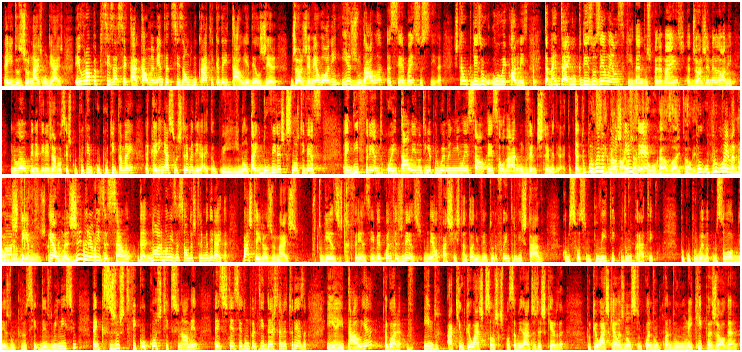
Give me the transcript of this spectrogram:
aí dos jornais mundiais. A Europa precisa aceitar calmamente a decisão democrática da Itália de eleger Giorgia Meloni e ajudá-la a ser bem-sucedida. Isto é o que diz o, Economist. Também tem o que diz o Zelensky, dando os parabéns a Giorgia Meloni. E não vale a pena virem já vocês com o Putin, porque o Putin também acarinha a sua extrema-direita. E, e não tenho dúvidas que se não estivesse em diferente com a Itália, não tinha problema nenhum em, saudar um governo de extrema-direita. Portanto, o problema que nós temos é. O, gás à Itália. o, o problema que nós temos é uma generalização da normalização da extrema-direita. Basta ir aos jornais portugueses de referência e ver quantas vezes o neofascista António Ventura foi entrevistado como se fosse um político democrático. Porque o problema começou logo desde o, desde o início, em que se justificou constitucionalmente a existência de um partido desta natureza. E em Itália, agora, indo àquilo que eu acho que são as responsabilidades da esquerda, porque eu acho que elas não se, quando, quando uma equipa joga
